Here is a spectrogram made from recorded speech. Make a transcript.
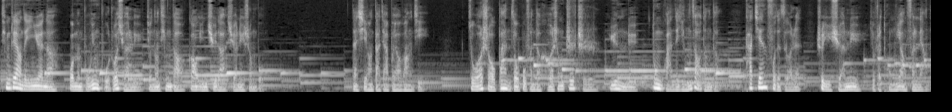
听这样的音乐呢，我们不用捕捉旋律就能听到高音区的旋律声部，但希望大家不要忘记，左手伴奏部分的和声支持、韵律、动感的营造等等。他肩负的责任是与旋律有着同样分量的，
